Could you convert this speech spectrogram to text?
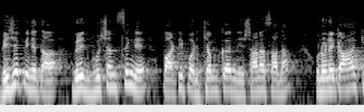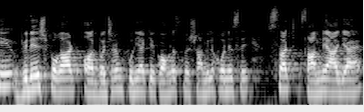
बीजेपी नेता ब्रिजभूषण सिंह ने पार्टी पर जमकर निशाना साधा। उन्होंने कहा कि विनेश फोगाट और बजरंग पुनिया के कांग्रेस में शामिल होने से सच सामने आ गया है।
